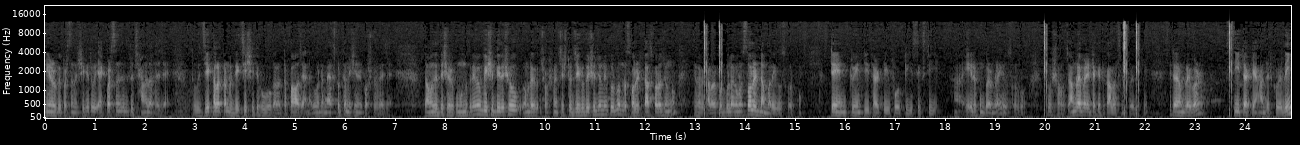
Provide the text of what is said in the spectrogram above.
নিরানব্বই পার্সেন্ট সেক্ষেত্রে ওই এক পার্সেন্টের জন্য একটু ঝামেলা হয়ে যায়, তো যে কালারটা আমরা দেখছি সেটি হুবহু কালারটা পাওয়া যায় না এবং এটা ম্যাচ করতে মেশিনের কষ্ট হয়ে যায়। তো আমাদের দেশে এরকম উন্নত নেই এবং বেশি বিদেশেও আমরা সবসময় চেষ্টা যে দেশের জন্যই করব, আমরা সলিড কাজ করার জন্য এভাবে কালার কোডগুলো আমরা সলিড নাম্বারে ইউজ করব। Ten twenty thirty forty sixty এরকম করে আমরা ইউজ করব। খুব সহজ। আমরা এবার এটাকে একটু কালার চেঞ্জ করে দেখি। এটা আমরা এবার সিটাকে হান্ড্রেড করে দিই।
